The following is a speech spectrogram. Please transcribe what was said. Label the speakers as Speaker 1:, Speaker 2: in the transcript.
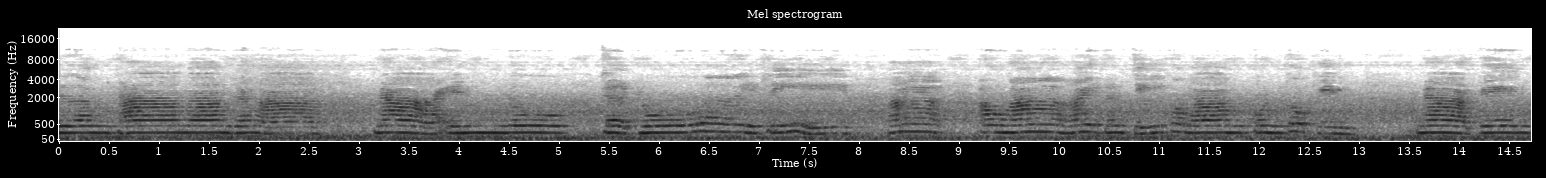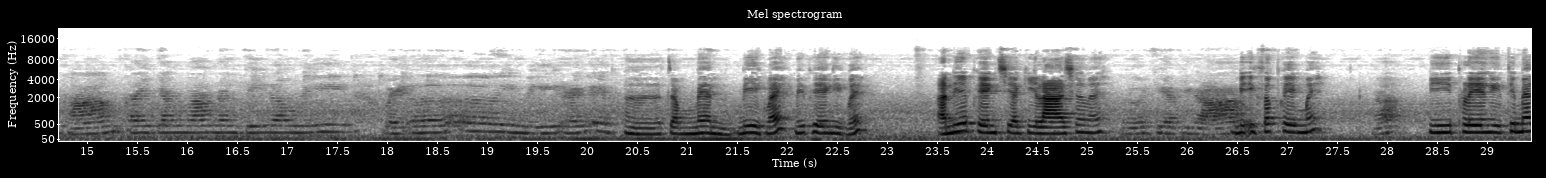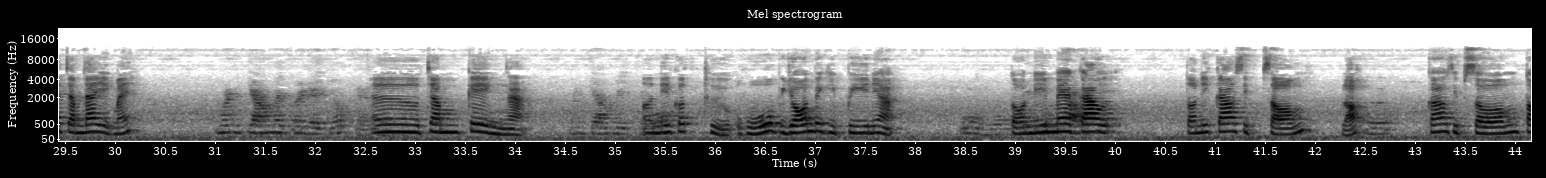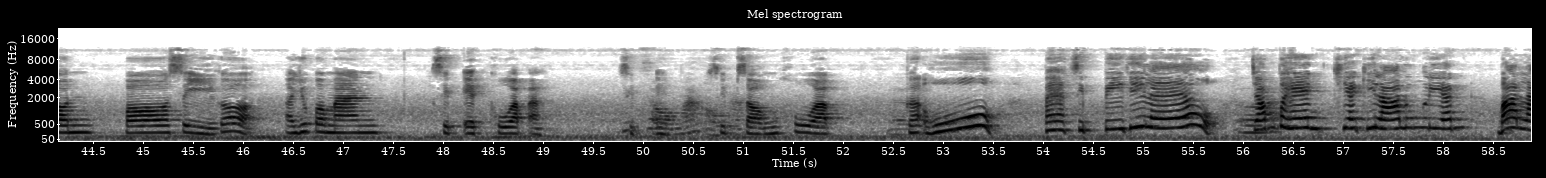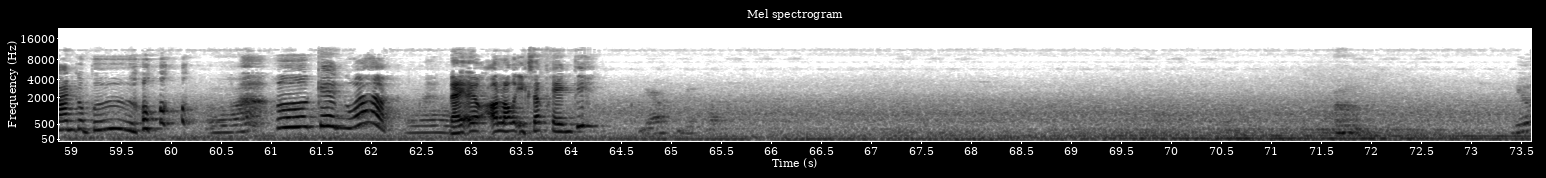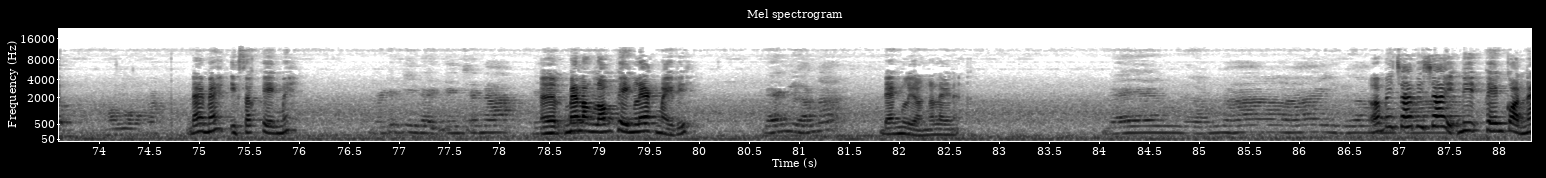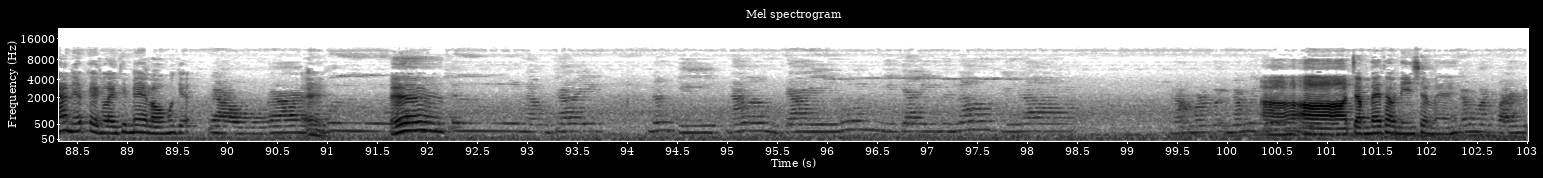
Speaker 1: เดือนทางงามสง่าหน้าเอ็นดูเชิดชูเอ้ยสีหาเอามาให้ทันสีก็งามคนก็เก่งหน้าเก่งขามใครจังงามดันสีเรานี้ไปเอ้ยมีอะไรเอ๊ะ
Speaker 2: เออจำแม่นมีอีกไหมมีเพลงอีกไหมอันนี้เพลงเชียร์กีฬาใช่ไหม
Speaker 1: เออเชียร์กีฬา
Speaker 2: มีอีกสักเพลงไหม มีเพลงอีกที่แม่จำได้อีกไหม
Speaker 1: มันจำไม่ค่อยได้ยกแต่
Speaker 2: เออจำเก่งอะ
Speaker 1: มันจำไม่จบ
Speaker 2: อันนี้ก็ถือ โอ้โห ย้อนไปกี่ปีเนี่ย
Speaker 1: โอ้โห
Speaker 2: ตอนนี้แม่เก้า ตอนนี้เก้าสิบสองเหรอ
Speaker 1: เออ
Speaker 2: เก้าสิบสองตอนปสี่ก็อายุประมาณสิบเอ็ดขวบอะสิบ
Speaker 1: ส
Speaker 2: เอ็
Speaker 1: อ
Speaker 2: ด
Speaker 1: งมั้ง
Speaker 2: สิบสองขวบ
Speaker 1: เออ
Speaker 2: ก็โอ้โหแปดสิบปีที่แล้ว
Speaker 1: เออ
Speaker 2: จำเพลงเชียร์กีฬาโรงเรียน บ้านลานกระบือ
Speaker 1: เออ
Speaker 2: เออเก่งมาก
Speaker 1: เออ
Speaker 2: ไหนเอาเอาลองอีกสักเพลงที่
Speaker 1: เดี๋ยวเดี๋ยวก่อนอืมเยอะเขาบอกว่า
Speaker 2: ได้ไหมอีกสักเพลงไหม
Speaker 1: มันก็ดีได้เพลงชนะ
Speaker 2: เออแม่ลองร้องเพลงแรกใหม่ดิ
Speaker 1: แดงเหลืองนะ
Speaker 2: แดงเหลืองอะไรนะ
Speaker 1: แดงเหลืองหาย เหลือง
Speaker 2: เออไม่ใช่ไม่ใช่มีเพลงก่อนหน้านี้เพลงอะไรที่แม่ร้องเมื่อกี้
Speaker 1: เราราน
Speaker 2: เออ
Speaker 1: มือ
Speaker 2: เออ
Speaker 1: ตื้อน้ำใจน้ำจีบน้ำใจลุ้นดีใจน้ำกีฬาน้ำมันน้ำไม่
Speaker 2: อ๋อ
Speaker 1: ตรง
Speaker 2: อ๋อจำได้เท่านี้ใช่ไหม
